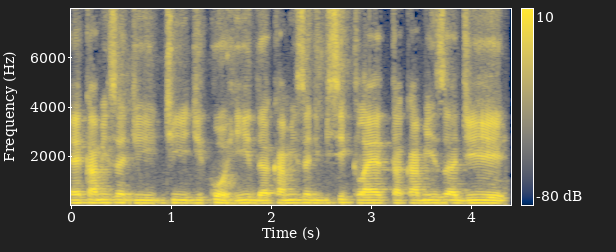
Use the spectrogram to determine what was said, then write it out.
é, camisa de, de, de corrida, camisa de bicicleta, camisa de,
